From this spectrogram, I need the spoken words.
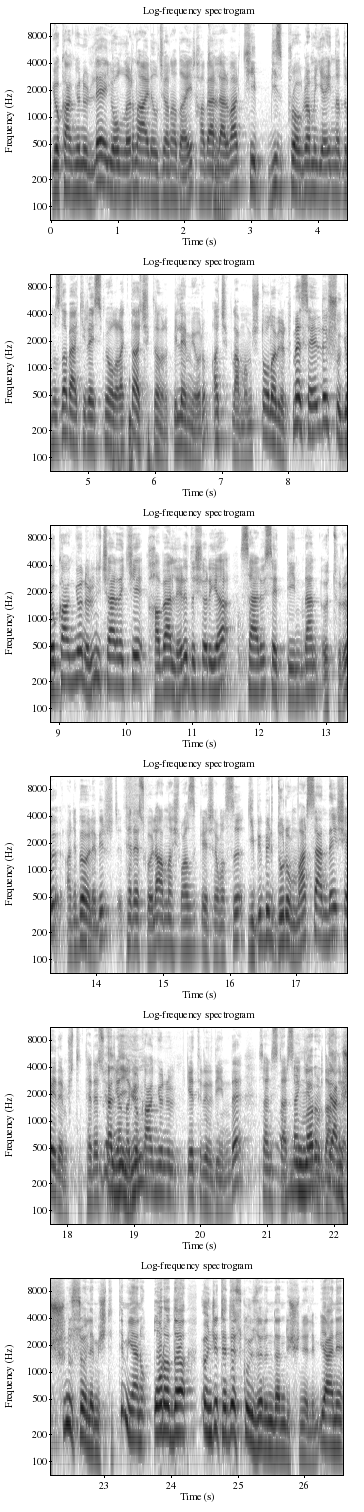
Gökhan Gönül'le yolların ayrılacağına dair haberler var ki biz programı yayınladığımızda belki resmi olarak da açıklanır. Bilemiyorum. Açıklanmamış da olabilir. Mesele de şu. Gökhan Gönül'ün içerideki haberleri dışarıya servis ettiğinden ötürü hani böyle bir Tedesco ile anlaşmazlık yaşaması gibi bir durum var. Sen de şey demiştin. Tedesco'nun yanına gün- Gökhan Gönül getirildiğinde sen istersen Bunlar gir buradan yani direkt. şunu söylemiştik değil mi? Yani orada önce Tedesco üzerinden düşünelim. Yani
